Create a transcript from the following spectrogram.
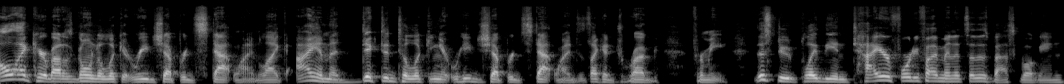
all I care about is going to look at Reed Sheppard's stat line. Like I am addicted to looking at Reed Sheppard's stat lines. It's like a drug for me. This dude played the entire 45 minutes of this basketball game.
